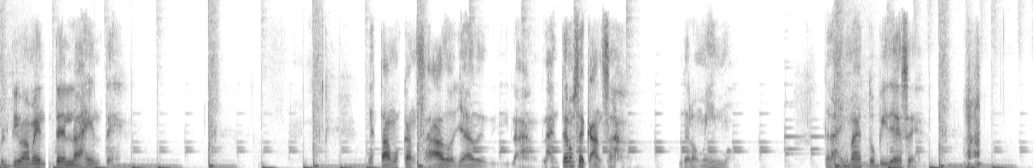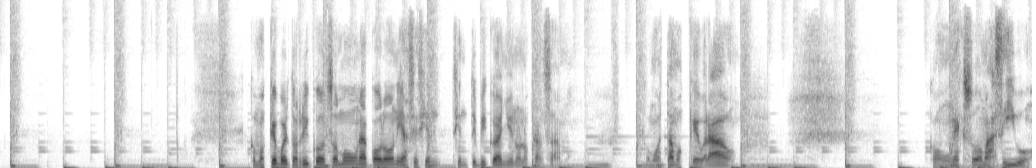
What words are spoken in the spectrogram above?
últimamente en la gente. Ya estamos cansados, ya la, gente no se cansa de lo mismo, de las mismas estupideces. ¿Cómo es que Puerto Rico somos una colonia hace ciento y pico años y no nos cansamos? ¿Cómo estamos quebrados? Con un éxodo masivo,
